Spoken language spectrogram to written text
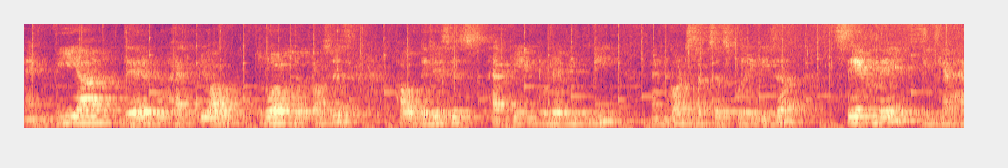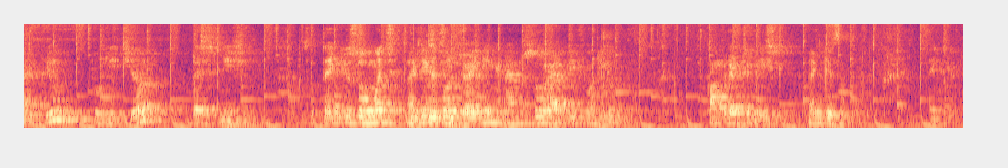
and we are there to help you out throughout the process. How Dilis is happy today with me and got successfully visa. Same way we can help you to reach your destination. So thank you so much Thank for sir. joining and I'm so happy for you. Congratulations. Thank you, sir. Thank you.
